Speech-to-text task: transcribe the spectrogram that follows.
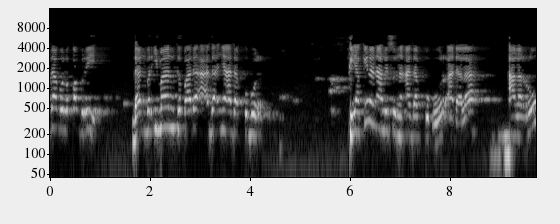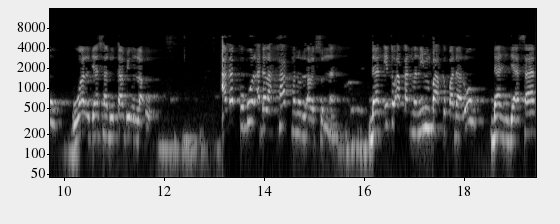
adabul qabri dan beriman kepada adanya adab kubur. Keyakinan ahli sunnah adab kubur adalah ala ruh wal jasadu tabiun lahu. Adab kubur adalah hak menurut ahli sunnah. Dan itu akan menimpa kepada ruh dan jasad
